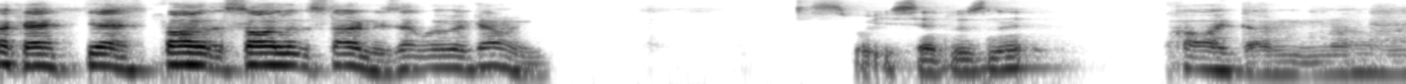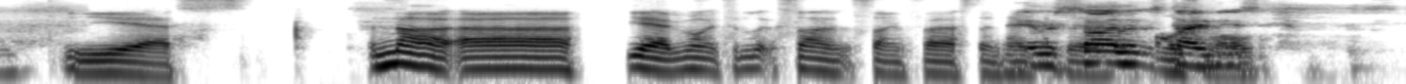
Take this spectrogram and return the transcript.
Okay, yeah. Silent, Silent Stone. Is that where we're going? That's what you said, wasn't it? I don't know. yes. No, uh yeah, we wanted to look Silent Stone first and head It was Silent Stone. Oswald. It's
